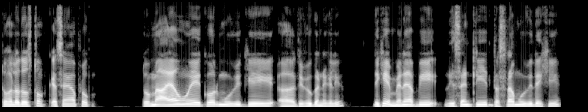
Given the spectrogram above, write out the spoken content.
तो हेलो दोस्तों, कैसे हैं आप लोग? तो मैं आया हूँ एक और मूवी की रिव्यू करने के लिए। देखिए, मैंने अभी रिसेंटली दसरा मूवी देखी है।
